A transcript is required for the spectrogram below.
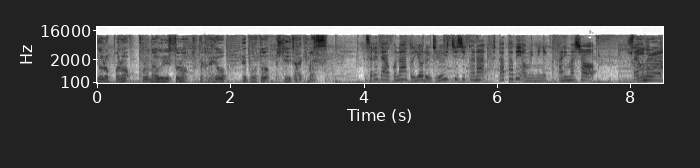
ヨーロッパのコロナウイルスとの戦いをレポートしていただきます。それではこの後夜11時から再びお耳にかかりましょう。さようなら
